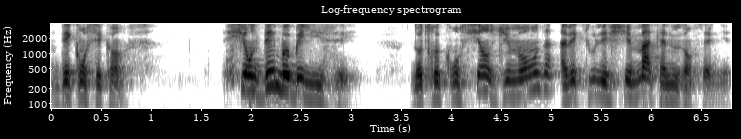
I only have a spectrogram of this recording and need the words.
des conséquences, si on démobilisait notre conscience du monde avec tous les schémas qu'elle nous enseigne.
